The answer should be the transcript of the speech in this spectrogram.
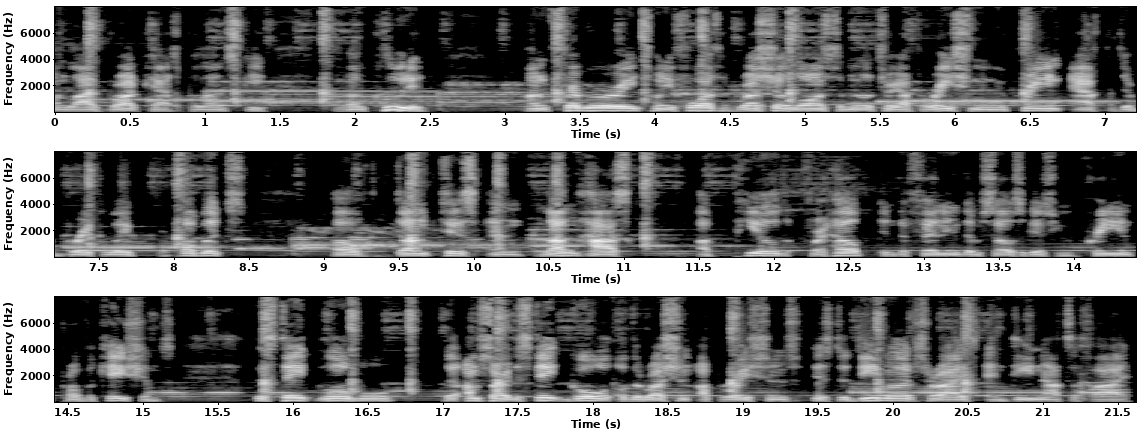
on live broadcast, Polyansky concluded. On February 24th, Russia launched a military operation in Ukraine after the breakaway republics of Donetsk and Luhansk appealed for help in defending themselves against Ukrainian provocations. The state global, the, I'm sorry, the state goal of the Russian operations is to demilitarize and denazify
